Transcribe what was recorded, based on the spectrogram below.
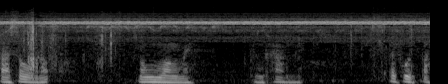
ตาโซ่เนาะน้องม่วงไหมถึงข้างไหมไปฝุ่นปะ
